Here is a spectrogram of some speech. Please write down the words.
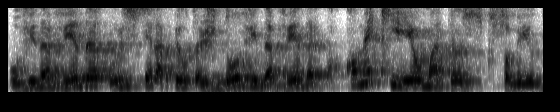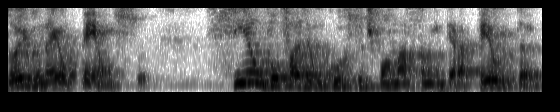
O Vida Veda, os terapeutas do Vida Veda, como é que eu, Matheus, que sou meio doido, né? Eu penso, se eu vou fazer um curso de formação em terapeuta,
